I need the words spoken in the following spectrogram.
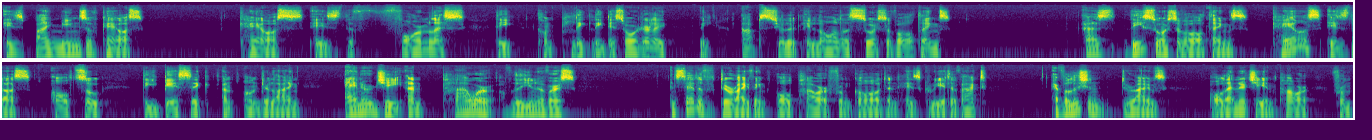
is by means of chaos. Chaos is the formless, the completely disorderly, the absolutely lawless source of all things. As the source of all things, chaos is thus also the basic and underlying energy and power of the universe. Instead of deriving all power from God and His creative act, Evolution derives all energy and power from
